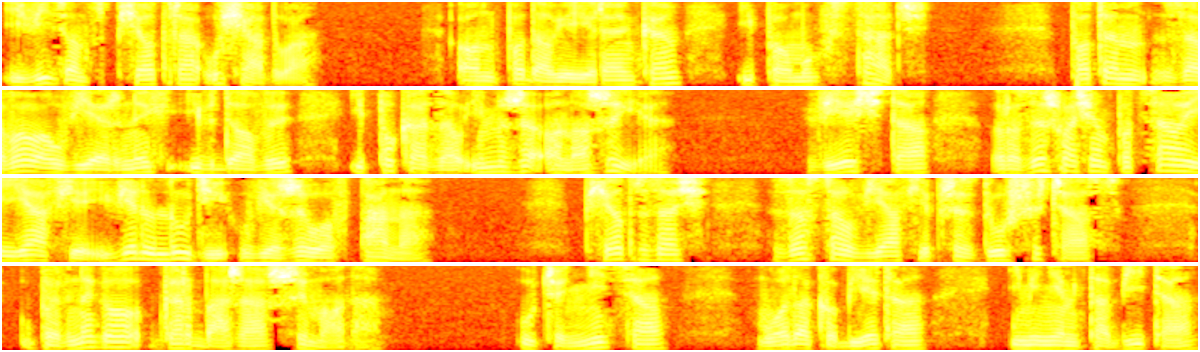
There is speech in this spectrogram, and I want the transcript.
i widząc Piotra usiadła. On podał jej rękę i pomógł wstać. Potem zawołał wiernych i wdowy i pokazał im, że ona żyje. Wieść ta rozeszła się po całej Jafie i wielu ludzi uwierzyło w Pana. Piotr zaś został w Jafie przez dłuższy czas u pewnego garbarza Szymona. Uczennica, młoda kobieta imieniem Tabita,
